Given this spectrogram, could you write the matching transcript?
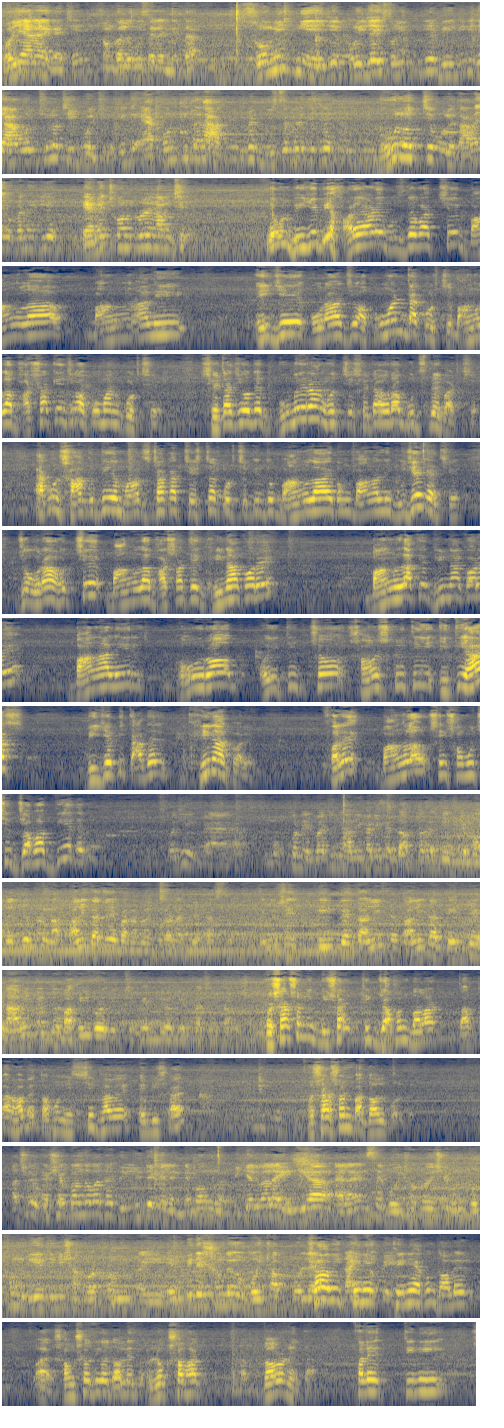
হরিয়ানায় গেছে, সংখ্যালঘু সেলের নেতা। শ্রমিক নিয়ে যে পরিযায়ী শ্রমিক নিয়ে বিজেপি যা বলছিল, ঠিক বলছিল। কিন্তু এখন কি তারা আলটিমেট বুঝতে পেরেছে যে ভুল হচ্ছে বলে তারাই ওখানে গিয়ে ড্যামেজ কন্ট্রোলে নামছে? যেমন বিজেপি হাড়ে হাড়ে বুঝতে পারছে, বাংলা, বাঙালি, এই যে ওরা যে অপমানটা করছে, বাংলা ভাষাকে যে অপমান করছে, সেটা যে ওদের বুমেরাং হচ্ছে, সেটা ওরা বুঝতে পারছে। এখন শাক দিয়ে মাছ ঢাকার চেষ্টা করছে, কিন্তু বাংলা এবং বাঙালি বুঝে গেছে যে ওরা হচ্ছে বাংলা ভাষাকে ঘৃণা করে, বাংলাকে ঘৃণা করে, বাঙালির গৌরব, ঐতিহ্য, সংস্কৃতি, ইতিহাস বিজেপি তাদের ঘৃণা করে। ফলে বাংলাও সেই সমুচিত জবাব দিয়ে দেবে। মুখ্য নির্বাচনী আধিকারিকের দপ্তরে তিনটে পদের জন্য তালিকা চেয়ে পাঠানো হয়েছিল রাজ্যের কাছ থেকে। কিন্তু সেই তিনটে তালিকা তালিকার তিনটে নামই কিন্তু বাতিল করে দিচ্ছে কেন্দ্রীয় নির্বাচন কমিশন। প্রশাসনিক বিষয় ঠিক যখন বলার দরকার হবে তখন নিশ্চিতভাবে এ বিষয়ে প্রশাসন বা দল বলবে। আজকে অভিষেক বন্দ্যোপাধ্যায় দিল্লিতে গেলেন এবং বিকেলবেলা ইন্ডিয়া অ্যালায়েন্সের বৈঠক হয়েছে এবং প্রথম গিয়ে তিনি সংগঠন এই এমপিদের সঙ্গেও বৈঠক করলেন তিনি তিনি এখন দলের আহ, সংসদীয় দলের লোকসভার দলনেতা। ফলে তিনি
